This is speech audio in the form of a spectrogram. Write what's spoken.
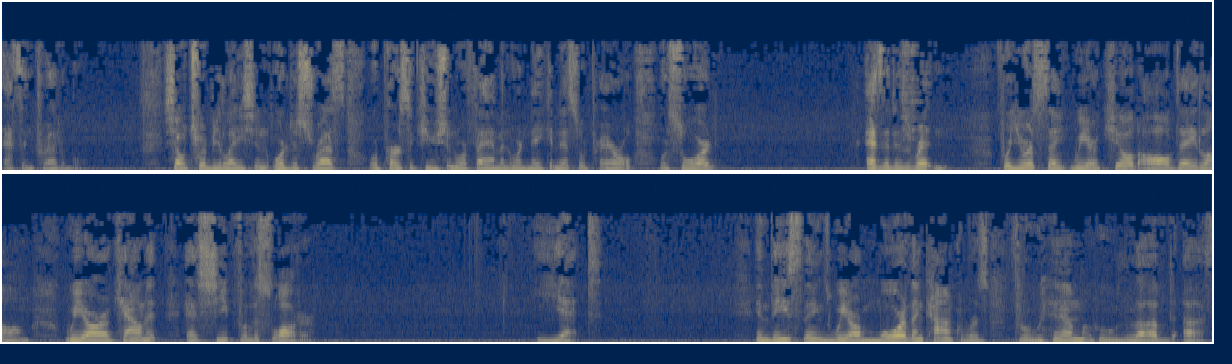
That's incredible. Shall tribulation or distress or persecution or famine or nakedness or peril or sword? As it is written, for your sake we are killed all day long. We are accounted as sheep for the slaughter. Yet, in these things we are more than conquerors through him who loved us.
